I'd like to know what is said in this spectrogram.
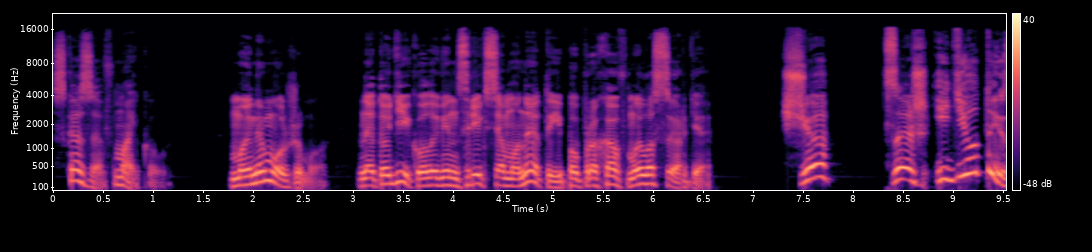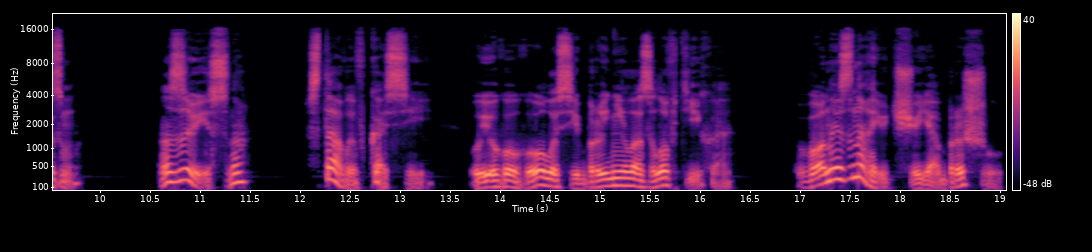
сказав Майкл. Ми не можемо. Не тоді, коли він зрікся монети і попрохав милосердя. Що? Це ж ідіотизм. Звісно, вставив Касій. У його голосі бриніла зловтіха. Вони знають, що я брешу,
